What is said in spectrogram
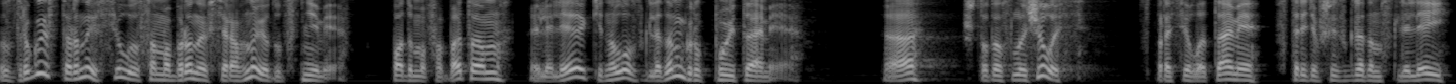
С другой стороны, силы самообороны всё равно идут с ними. Подумав об этом, Лилея кинула взглядом группу Итами. «А? Что-то случилось?» — спросила Тами, встретившись взглядом с Лилей.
